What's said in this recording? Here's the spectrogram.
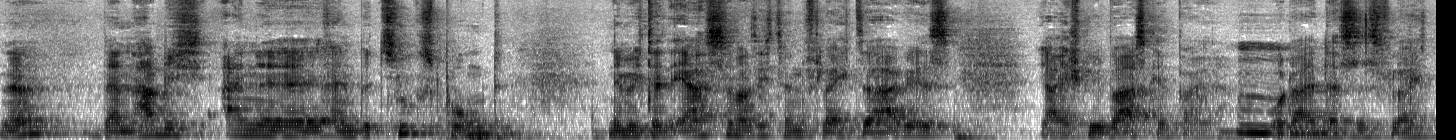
ne? dann habe ich eine, einen Bezugspunkt. Nämlich das Erste, was ich dann vielleicht sage, ist, ja, ich spiele Basketball. Mhm. Oder das ist vielleicht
